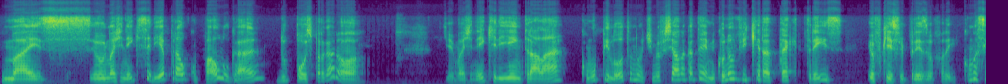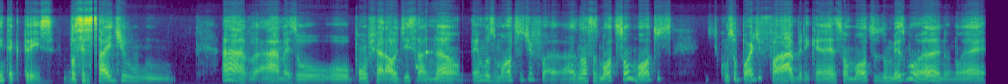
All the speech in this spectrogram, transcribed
mas eu imaginei que seria para ocupar o lugar do Paul Espargaró. Eu imaginei que ele ia entrar lá como piloto no time oficial da KTM. Quando eu vi que era Tech 3, eu fiquei surpreso. Eu falei, como assim Tech 3? Você sai de um. Ah, ah mas o, o Poncharal disse lá, não, temos motos de. As nossas motos são motos com suporte de fábrica, né? São motos do mesmo ano, não é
